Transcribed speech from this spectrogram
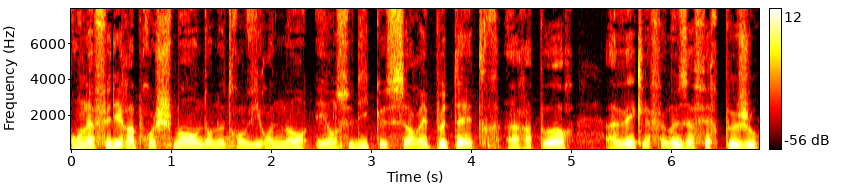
on a fait des rapprochements dans notre environnement et on se dit que ça aurait peut-être un rapport avec la fameuse affaire Peugeot.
